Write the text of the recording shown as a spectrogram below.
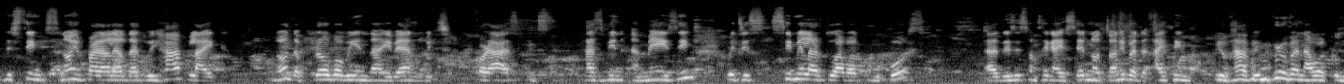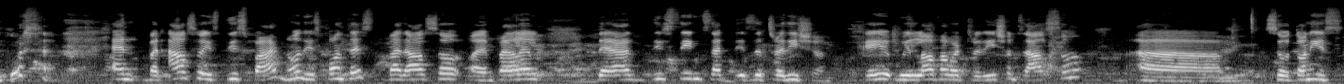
these things no in parallel that we have like no the pro Govinda event which for us has been amazing which is similar to our concourse. Uh, this is something I said not Tony but I think you have improved our concourse. And but also it's this part no this contest but also uh, in parallel there are these things that is the tradition okay? We love our traditions also Um, so Tony is,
